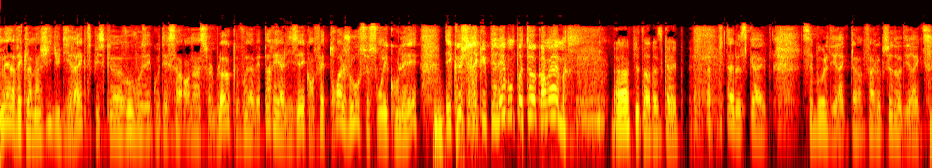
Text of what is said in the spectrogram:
Mais avec la magie du direct, puisque vous vous écoutez ça en un seul bloc, vous n'avez pas réalisé qu'en fait trois jours se sont écoulés et que j'ai récupéré mon poteau quand même. Ah putain de Skype. Putain le Skype, c'est beau le direct, hein. enfin le pseudo direct.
